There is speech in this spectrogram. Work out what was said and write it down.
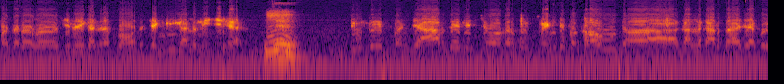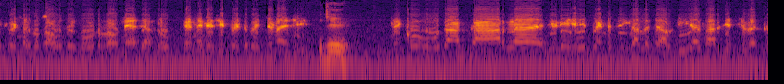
ਮਤਲਬ ਜਿਵੇਂ ਕਹਿੰਦੇ ਆ ਬਹੁਤ ਚੰਗੀ ਗੱਲ ਨਹੀਂ ਜੀ ਹੈ। ਜੀ। ਹੂੰ। ਕਿਉਂਕਿ ਪੰਜਾਬ ਦੇ ਵਿੱਚੋਂ ਅਗਰ ਕੋਈ ਪਿੰਡ ਬਕਾਊ ਦਾ ਗੱਲ ਕਰਦਾ ਹੈ ਜਾਂ ਕੋਈ ਪਿੰਡ ਬਕਾਊ ਦੇ ਵੋਟ ਲਾਉਂਦੇ ਆ ਜਾਂ ਲੋਕ ਕਹਿੰਦੇ ਨੇ ਅਸੀਂ ਪਿੰਡ ਵੇਚਣਾ ਹੈ ਜੀ। ਜੀ। ਦੇਖੋ ਉਹਦਾ ਕਾਰਨ ਜਿਹੜੀ ਇਹ ਪਿੰਡ ਦੀ ਗੱਲ ਚੱਲਦੀ ਹੈ ਸਰ ਜਿੱਥੇ ਤੱਕ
